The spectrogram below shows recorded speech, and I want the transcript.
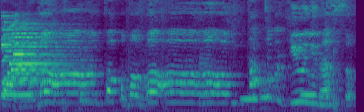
빠바밤 빠바밤 타투가 기운이 났어.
